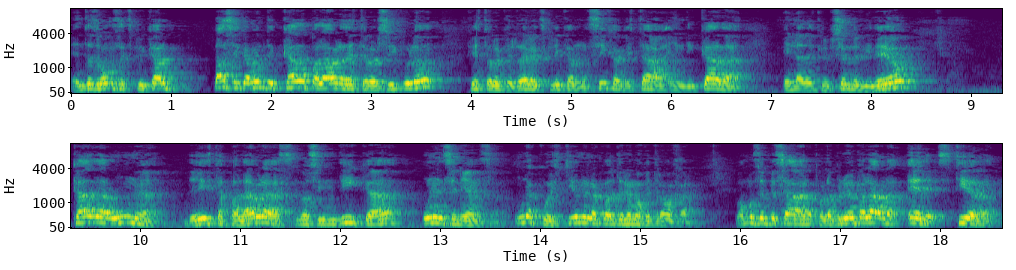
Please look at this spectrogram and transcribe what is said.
Entonces vamos a explicar básicamente cada palabra de este versículo, que esto es lo que el Rebbe explica en una cija que está indicada en la descripción del video cada una de estas palabras nos indica una enseñanza, una cuestión en la cual tenemos que trabajar. Vamos a empezar por la primera palabra, eres, tierra.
